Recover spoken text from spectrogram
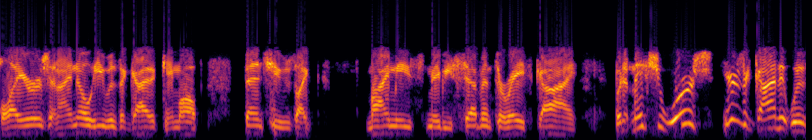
players, and I know he was a guy that came off bench. He was like Miami's maybe seventh or eighth guy, but it makes you worse. Here's a guy that was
